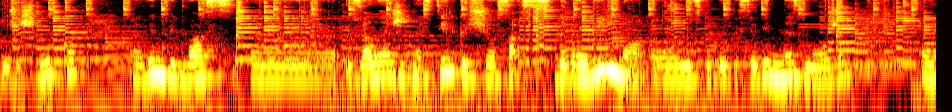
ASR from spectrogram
дуже швидко. Е, Він від вас е, залежить настільки, що добровільно е, відступитися він не зможе. Е,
